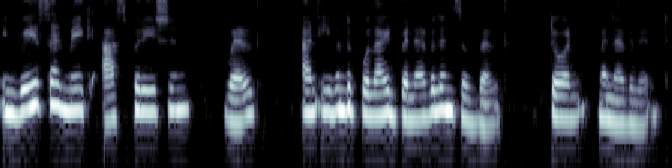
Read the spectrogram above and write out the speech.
in ways that make aspiration, wealth, and even the polite benevolence of wealth turn malevolent.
